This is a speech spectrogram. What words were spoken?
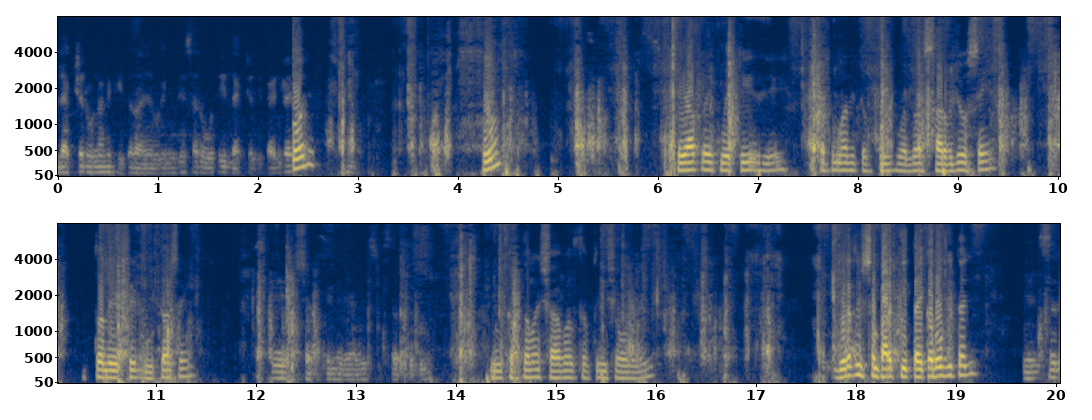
ਲੈਕਚਰ ਉਹਨਾਂ ਨੇ ਕੀਤਾ ਰਾਜਾ ਵੜਿੰਗ ਦੇ ਸਰ ਉਹਦੀ ਲੈਕਚਰ ਦੀ ਪੈਨ ਰੋਜ਼ ਹੂੰ ਤੇ ਆਪਣੀ ਕਮੇਟੀ ਦੀ ਕਦਮਾਂ ਦੀ ਤਫਤੀਸ਼ ਵੱਲੋਂ ਸਰਬਜੋਤ ਸਿੰਘ ਤਲੇਟੇ ਬੂਟਾ ਸਿੰਘ ਇਹ ਸ਼ਕਤੀ ਨੇ ਰਿਹਾ ਸੀ ਸਰ ਕੋਲ ਮੁਕੱਦਮਾ ਸ਼ਾਮਲ ਤਫਤੀਸ਼ ਹੋਣ ਲਈ। ਜਿਹੜਾ ਤੁਸੀਂ ਸੰਪਰਕ ਕੀਤਾ ਕਦੋਂ ਕੀਤਾ ਜੀ? ਤੇ ਸਰ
